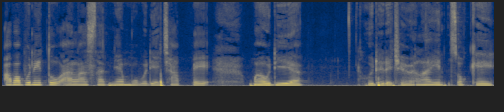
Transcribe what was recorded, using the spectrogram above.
apa pun itu alasannya mau dia capek mau dia udah ada cewek lain it's okay.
